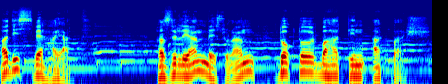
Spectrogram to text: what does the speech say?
Hadis ve Hayat Hazırlayan ve sunan Doktor Bahattin Akbaş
